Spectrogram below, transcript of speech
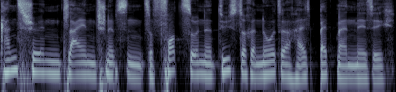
ganz schönen kleinen Schnipsen sofort so eine düstere Note, halt Batman-mäßig.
